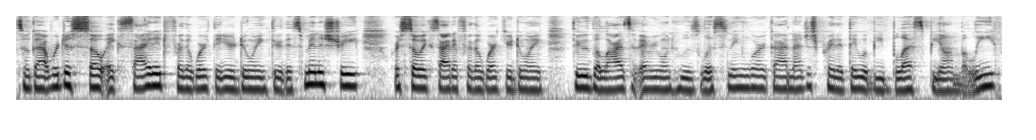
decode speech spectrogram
So, God, we're just so excited for the work that you're doing through this ministry. We're so excited for the work you're doing through the lives of everyone who is listening, Lord God. And I just pray that they would be blessed beyond belief.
